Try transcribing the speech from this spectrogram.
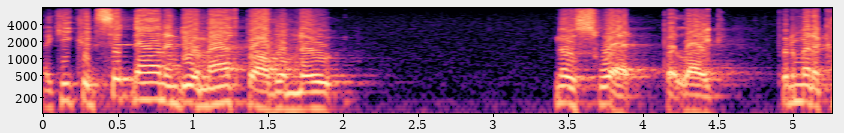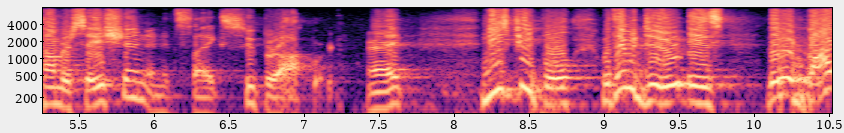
Like he could sit down and do a math problem, no, no sweat, but like put him in a conversation and it's like super awkward, right? And these people, what they would do is they would buy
